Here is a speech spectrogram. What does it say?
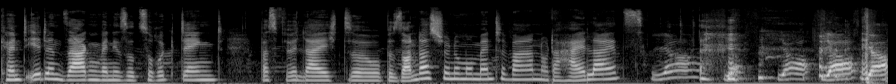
Könnt ihr denn sagen, wenn ihr so zurückdenkt, was vielleicht so besonders schöne Momente waren oder Highlights? Ja, ja, ja, ja, ja.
